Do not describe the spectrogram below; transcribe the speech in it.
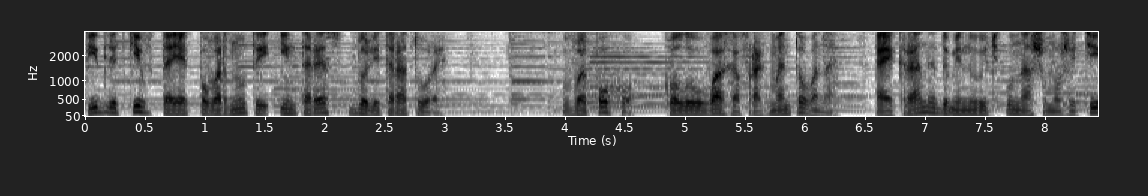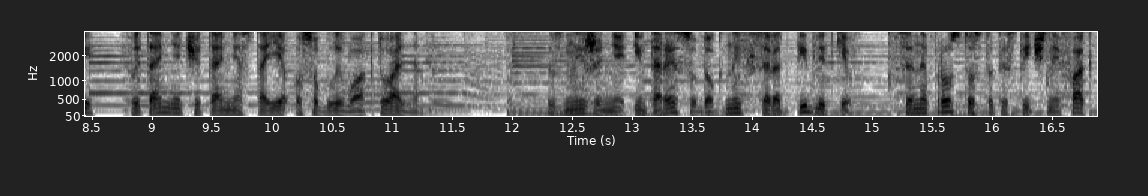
підлітків та як повернути інтерес до літератури. В епоху, коли увага фрагментована, а екрани домінують у нашому житті, питання читання стає особливо актуальним. Зниження інтересу до книг серед підлітків це не просто статистичний факт,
